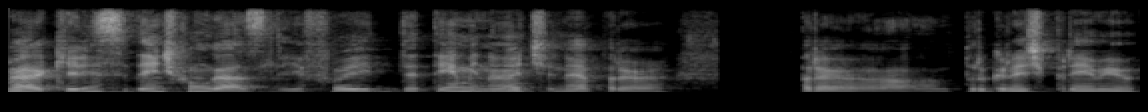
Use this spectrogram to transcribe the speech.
É, aquele incidente com o Gasly foi determinante, né, para o Grande Prêmio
